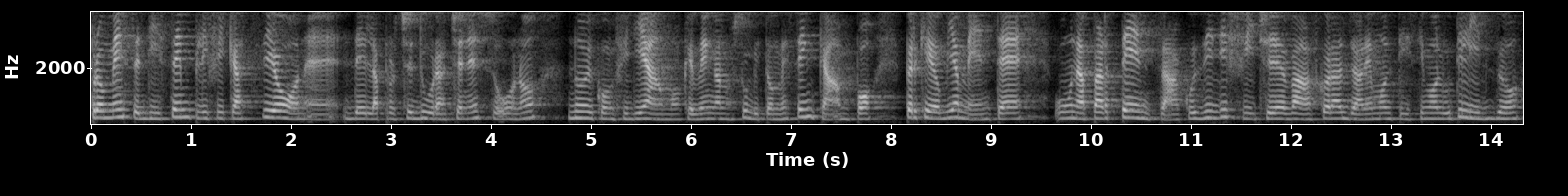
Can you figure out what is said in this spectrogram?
promesse di semplificazione della procedura ce ne sono, noi confidiamo che vengano subito messe in campo perché ovviamente una partenza così difficile va a scoraggiare moltissimo l'utilizzo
